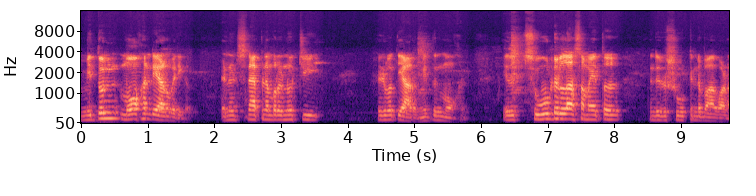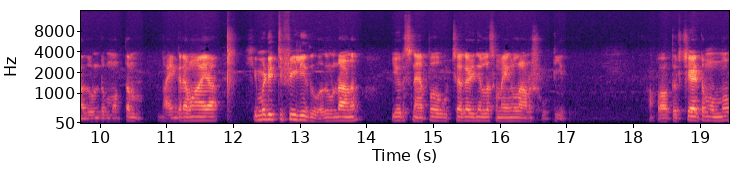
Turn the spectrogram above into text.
മിഥുൻ മോഹന്റെയാണ് വരികൾ. എണ്ണൂറ്റി സ്നാപ്പ് നമ്പർ എണ്ണൂറ്റി എഴുപത്തി ആറ് മിഥുൻ മോഹൻ. ഇത് ചൂടുള്ള സമയത്ത് ഇതിന്റെ ഒരു ഷൂട്ടിന്റെ ഭാഗമാണ്. അതുകൊണ്ട് മൊത്തം ഭയങ്കരമായ ഹ്യൂമിഡിറ്റി ഫീൽ ചെയ്തു. അതുകൊണ്ടാണ് ഈ ഒരു സ്നാപ്പ് ഉച്ച കഴിഞ്ഞുള്ള സമയങ്ങളിലാണ് ഷൂട്ട് ചെയ്തത്. അപ്പോൾ തീർച്ചയായിട്ടും ഒന്ന്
